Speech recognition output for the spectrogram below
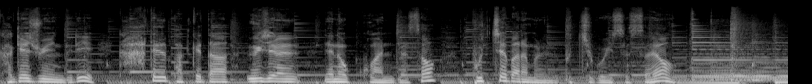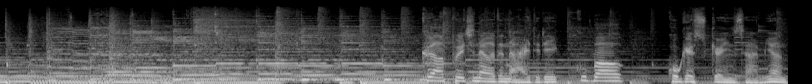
가게 주인들이 다들 밖에다 의자를 내놓고 앉아서 부채바람을 붙이고 있었어요. 그 앞을 지나가던 아이들이 꾸벅 고개 숙여 인사하면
